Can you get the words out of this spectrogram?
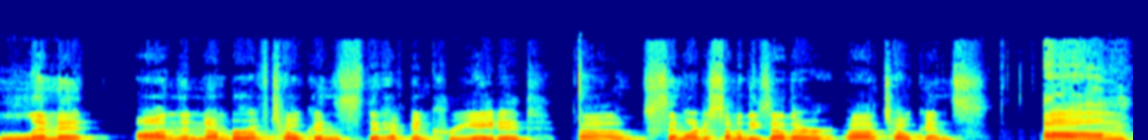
limit on the number of tokens that have been created, uh, similar to some of these other uh, tokens? Um,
